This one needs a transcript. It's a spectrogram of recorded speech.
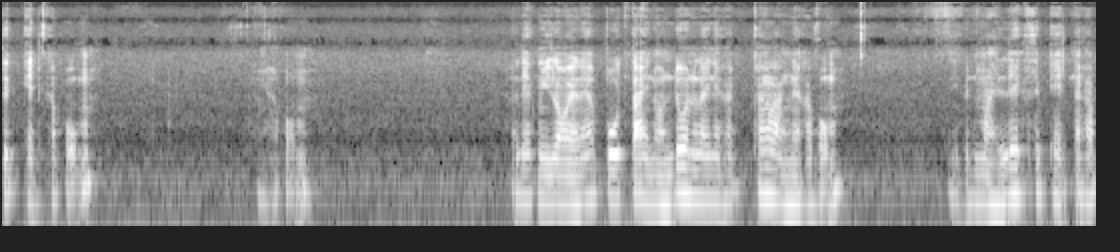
สิบเอ็ดครับผม นี่ครับผม เขาเรียกมีรอยแล้วปูไต่หนอนด้นอะไรเนี่ยครับ ข้างหลังเนี่ยครับผม นี่เป็นหมายเลขสิบเอ็ดนะครับ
